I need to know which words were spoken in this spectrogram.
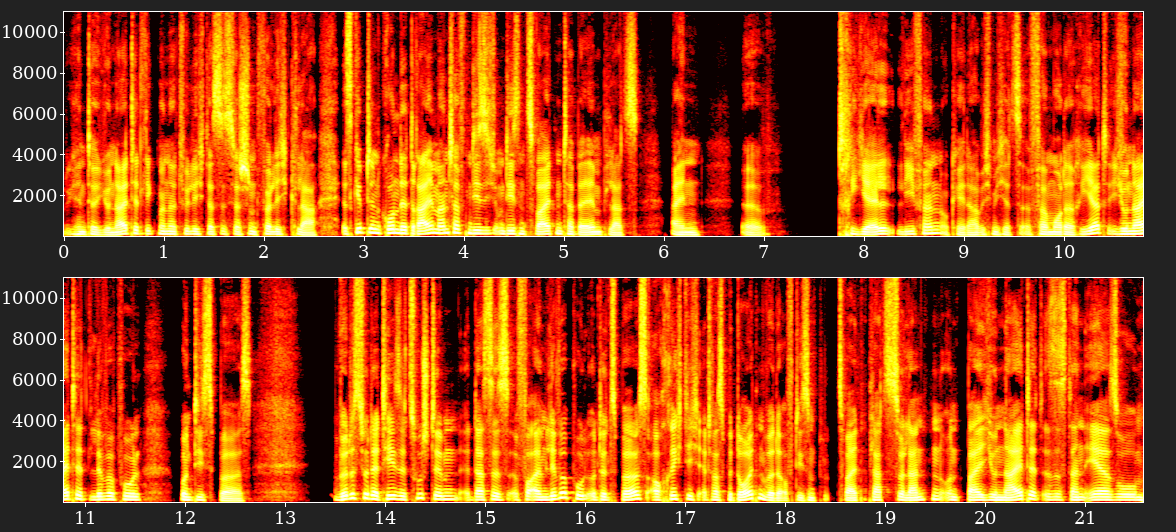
hinter United liegt man natürlich, das ist ja schon völlig klar. Es gibt im Grunde drei Mannschaften, die sich um diesen zweiten Tabellenplatz ein äh, Triell liefern. Okay, da habe ich mich jetzt äh, vermoderiert. United, Liverpool und die Spurs. Würdest du der These zustimmen, dass es vor allem Liverpool und den Spurs auch richtig etwas bedeuten würde, auf diesem zweiten Platz zu landen? Und bei United ist es dann eher so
